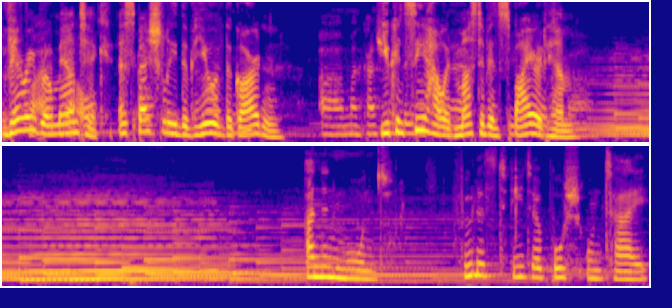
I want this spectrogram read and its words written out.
Very romantic, especially the view of the garden. You can see how it must have inspired him. An den Mond, fühlest wieder Busch und Teil,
